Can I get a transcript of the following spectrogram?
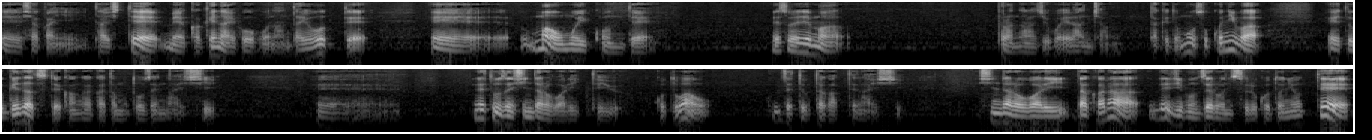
えー、社会に対して迷惑かけない方法なんだよって、えー、まあ思い込んで。でそれでまあプラン75を選んじゃうんだけどもそこには、えーと、下脱という考え方も当然ないし、えー、で当然死んだら終わりっていうことは絶対疑ってないし死んだら終わりだからで自分をゼロにすることによって、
